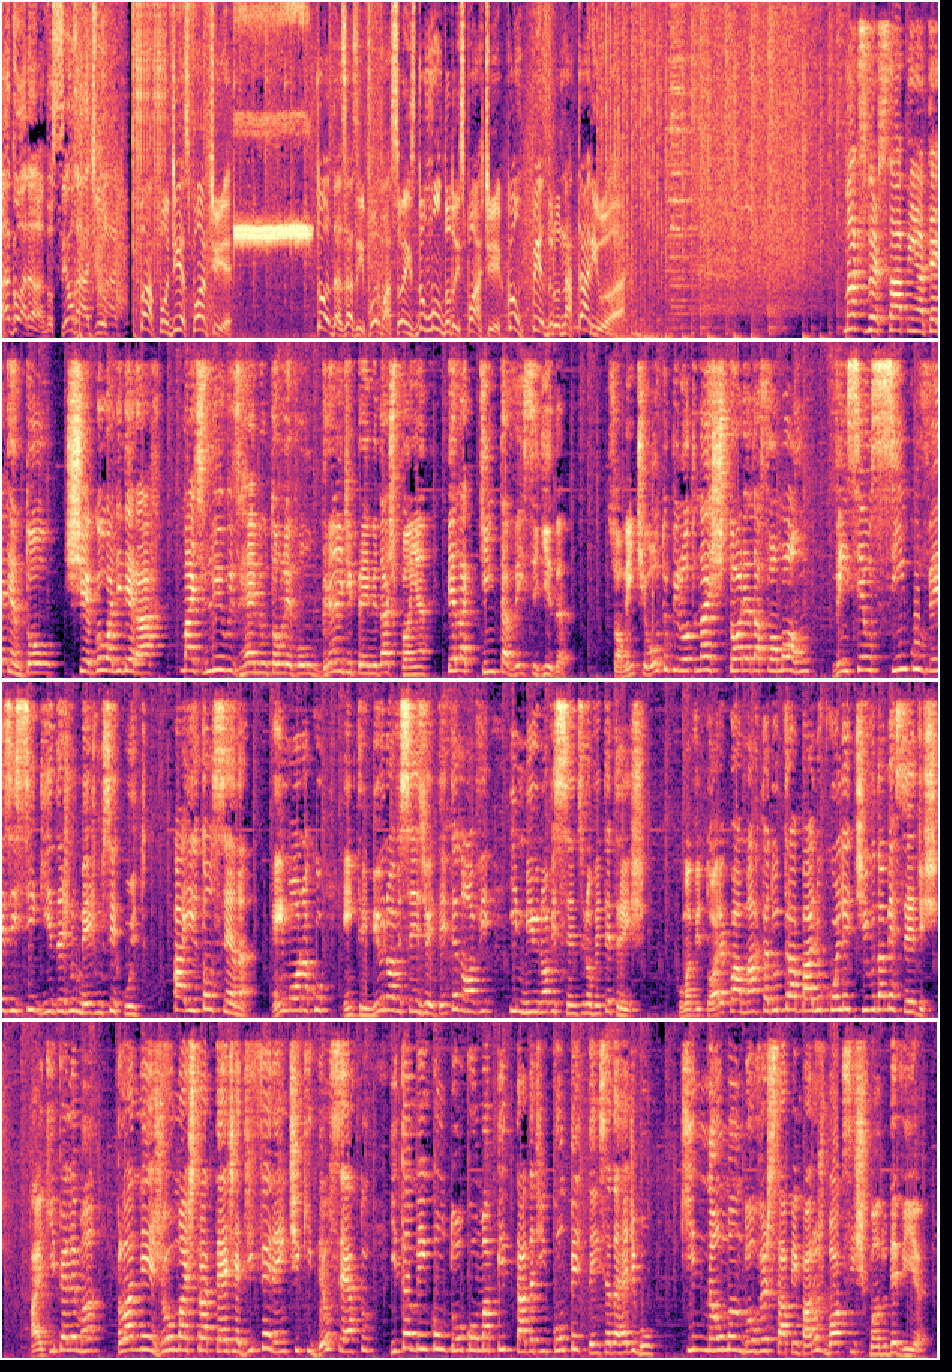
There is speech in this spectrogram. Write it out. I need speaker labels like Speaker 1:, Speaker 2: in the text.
Speaker 1: Agora no seu rádio. Papo de Esporte. Todas as informações do mundo do esporte com Pedro Natário.
Speaker 2: Max Verstappen até tentou, chegou a liderar, mas Lewis Hamilton levou o Grande Prêmio da Espanha pela quinta vez seguida. Somente outro piloto na história da Fórmula 1 venceu cinco vezes seguidas no mesmo circuito. Ayrton Senna, em Mônaco, entre 1989 e 1993. Uma vitória com a marca do trabalho coletivo da Mercedes. A equipe alemã planejou uma estratégia diferente que deu certo e também contou com uma pitada de incompetência da Red Bull, que não mandou Verstappen para os boxes quando devia.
